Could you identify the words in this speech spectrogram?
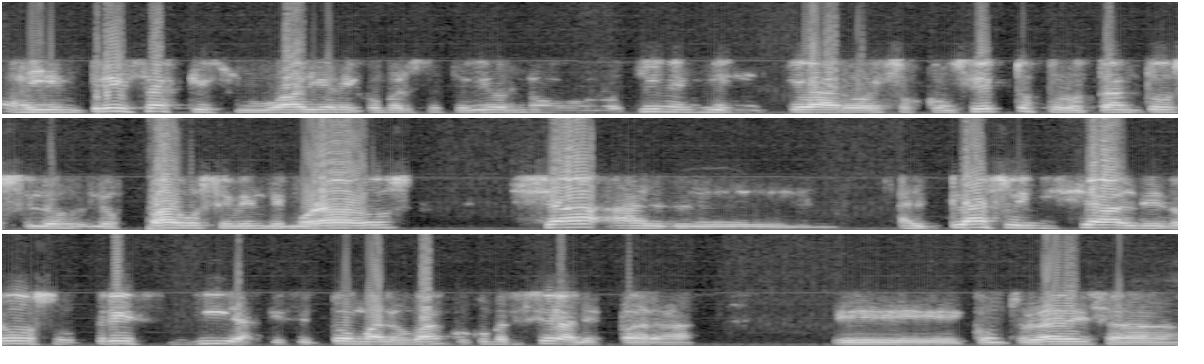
Hay empresas que su área de comercio exterior no, no tienen bien claro esos conceptos, por lo tanto los, los pagos se ven demorados. Ya al, al plazo inicial de dos o tres días que se toman los bancos comerciales para eh, controlar esa,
